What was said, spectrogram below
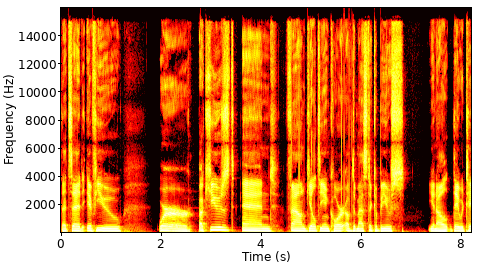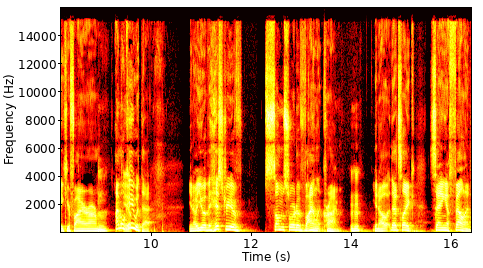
that said if you were accused and found guilty in court of domestic abuse, you know, they would take your firearm. I'm okay Yep. with that. You know, you have a history of some sort of violent crime. You know, that's like saying a felon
